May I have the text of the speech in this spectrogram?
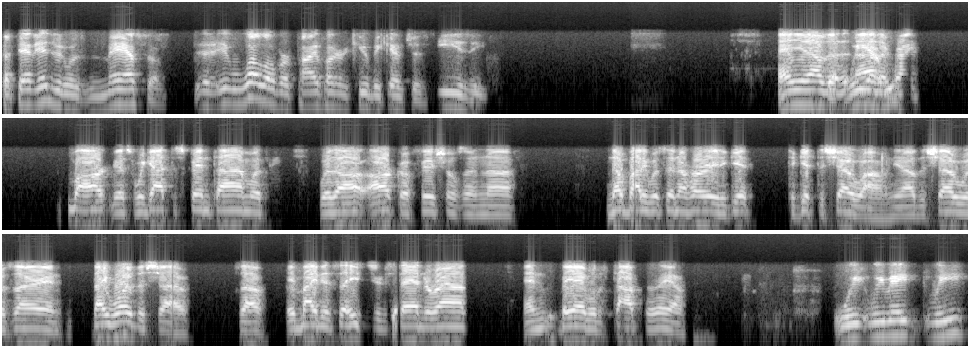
But that engine was massive. It, well over 500 cubic inches, easy. And you know the, the other great mark is we got to spend time with with our ARCA officials and uh nobody was in a hurry to get to get the show on. You know, the show was there and they were the show. So it made it easier to stand around and be able to talk to them. We we made we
